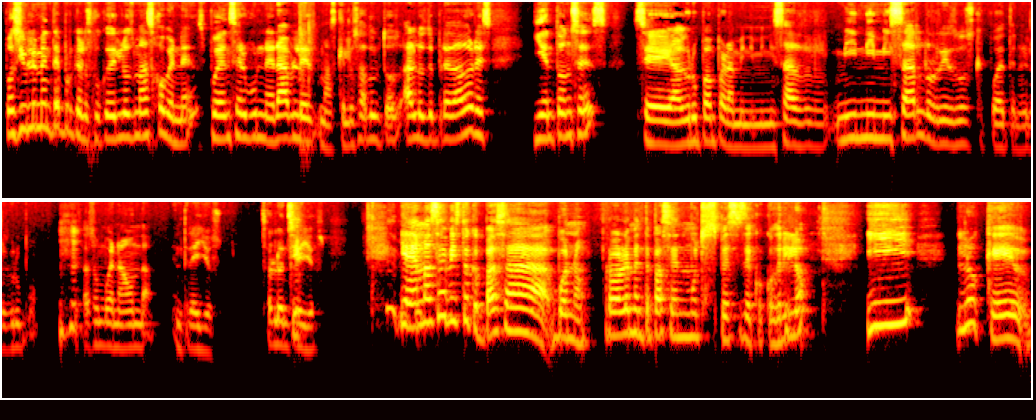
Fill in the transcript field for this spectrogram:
posiblemente porque los cocodrilos más jóvenes pueden ser vulnerables más que los adultos a los depredadores y entonces se agrupan para minimizar, minimizar los riesgos que puede tener el grupo. O son buena onda entre ellos, solo entre ellos. Y además ha visto que pasa, bueno, probablemente pasa en muchas especies de cocodrilo. Y lo que,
